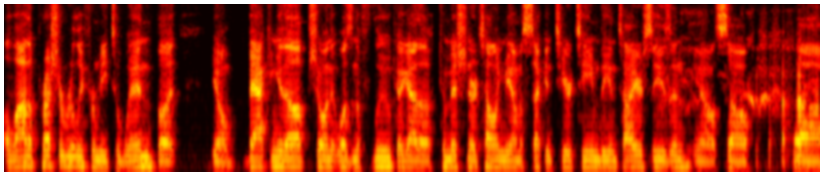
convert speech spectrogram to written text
a lot of pressure really for me to win. But you know, backing it up, showing it wasn't a fluke. I got a commissioner telling me I'm a second tier team the entire season. You know, so uh,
